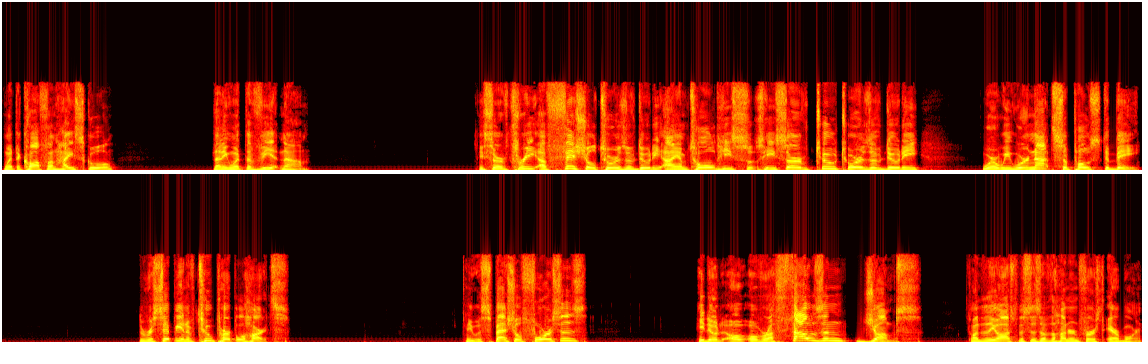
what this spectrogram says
Went to Coughlin High School. Then he went to Vietnam. He served three official tours of duty. I am told he, he served two tours of duty where we were not supposed to be. The recipient of two Purple Hearts. He was Special Forces. He did over a thousand jumps under the auspices of the 101st Airborne.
